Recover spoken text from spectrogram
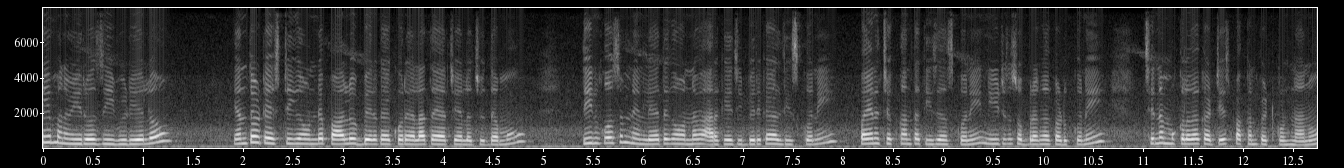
అండి మనం ఈరోజు ఈ వీడియోలో ఎంతో టేస్టీగా ఉండే పాలు బీరకాయ కూర ఎలా తయారు చేయాలో చూద్దాము. దీనికోసం నేను లేతగా ఉన్న అర కేజీ బీరకాయలు తీసుకొని పైన చెక్క అంతా తీసేసుకొని నీటితో శుభ్రంగా కడుక్కొని చిన్న ముక్కలుగా కట్ చేసి పక్కన పెట్టుకుంటున్నాను.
